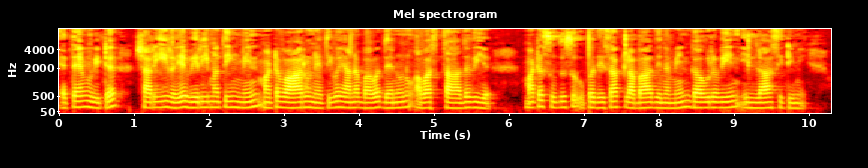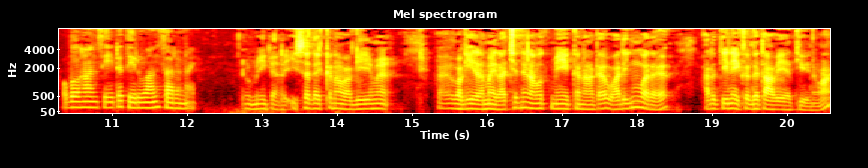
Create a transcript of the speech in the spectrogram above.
ඇතැම් විට ශරීරය වෙරිමතින් මෙන් මට වාරු නැතිව යන බව දැනුණු අවස්ථාද විය. මට සුදුසු උපදේශක් ලබා දෙන මෙන් ගෞරවයෙන් ඉල්ලා සිටිමි. ඔබ වහන්සේට තෙරුවන් සරණයි. මේක අර ඉස්සල එක්කනා වගේම වගේ තමයි රචනය. නමුත් මේ එක්කනාට වරින් වර අර තියෙන එකඟතාවය ඇති වෙනවා.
